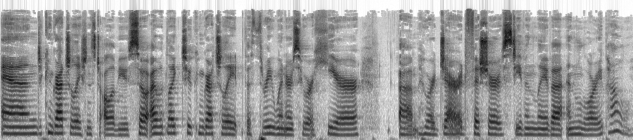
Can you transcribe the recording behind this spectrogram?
And congratulations to all of you. So I would like to congratulate the three winners who are here, um, who are Jared Fisher, Stephen Leva, and Lori Powell.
